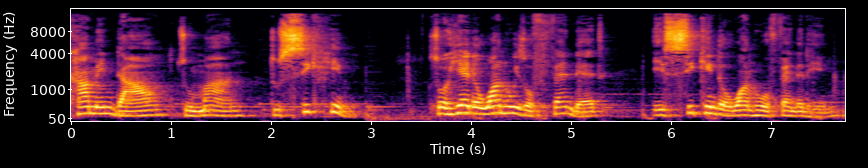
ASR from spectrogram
coming down to man to seek him. So here, the one who is offended is seeking the one who offended him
